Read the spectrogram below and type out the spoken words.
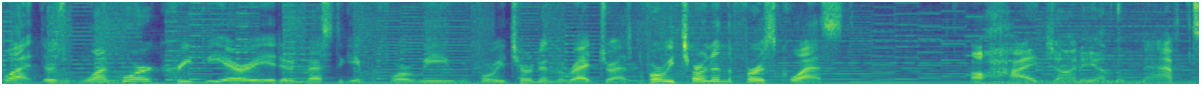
But there's one more creepy area to investigate before we before we turn in the red dress. Before we turn in the first quest. Oh, hi, Johnny on the mapped.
